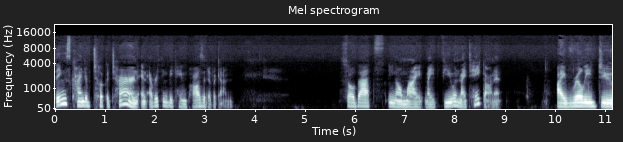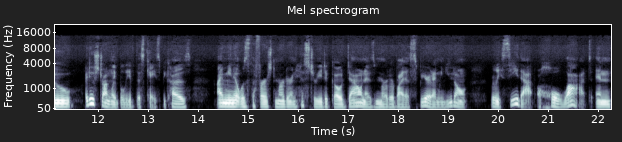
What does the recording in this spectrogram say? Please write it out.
things kind of took a turn and everything became positive again. So that's, you know, my my view and my take on it. I really do I do strongly believe this case because I mean it was the first murder in history to go down as murder by a spirit. I mean, you don't really see that a whole lot and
